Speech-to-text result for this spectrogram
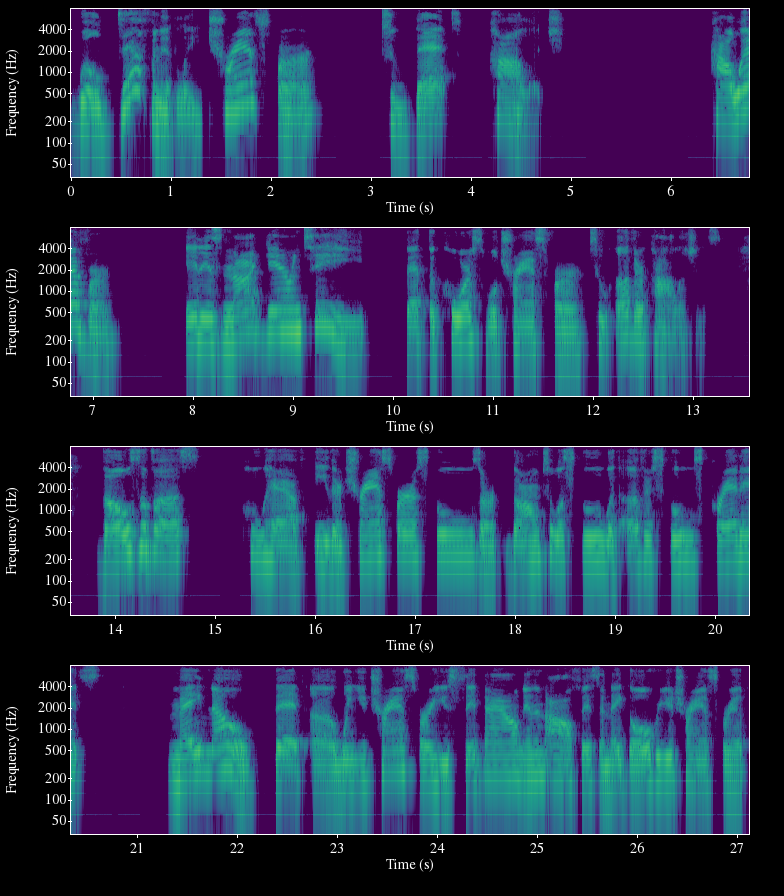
will definitely transfer to that college. However, it is not guaranteed that the course will transfer to other colleges. Those of us who have either transferred schools or gone to a school with other schools' credits may know that uh, when you transfer, you sit down in an office and they go over your transcript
